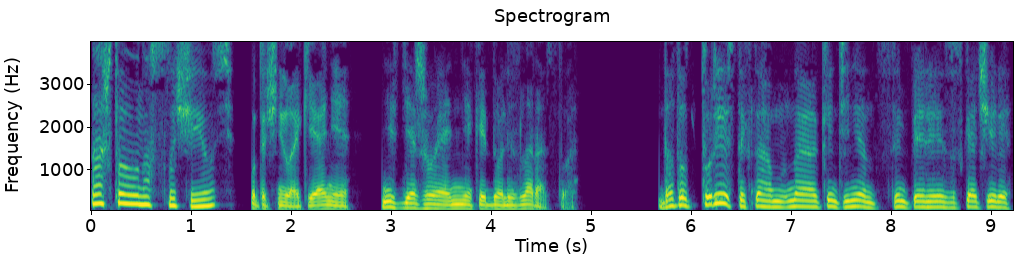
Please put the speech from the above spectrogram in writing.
«А что у нас случилось?» — уточнила Океания, не сдерживая некой доли злорадства. «Да тут туристы к нам на континент с империей заскочили,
